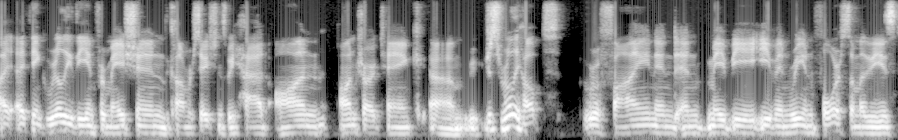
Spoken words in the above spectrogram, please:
I, I, think really the information the conversations we had on on shark tank um, just really helped refine and and maybe even reinforce some of these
